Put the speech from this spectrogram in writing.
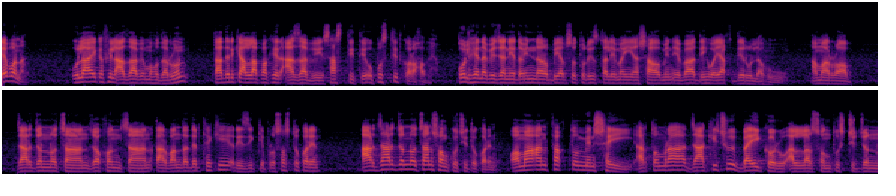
দেব না। উলাই কাফিল আজাবে মহদারুন তাদেরকে আল্লাহ পাকের আজাবে শাস্তিতে উপস্থিত করা হবে। কুল হে নবী, জানিয়ে দাও, ইন্না রব্বি আবসুতুর রিজ কালিমাইয়া শাহমিন এবাদিহি ওয়াকদেরুল্লাহু আমার রব যার জন্য চান, যখন চান, তার বান্দাদের থেকে রিজিককে প্রশস্ত করেন, আর যার জন্য চান, সংকুচিত করেন। অমা আনফাক্তুম মিন সেই আর তোমরা যা কিছু ব্যয় করো আল্লাহর সন্তুষ্টির জন্য,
